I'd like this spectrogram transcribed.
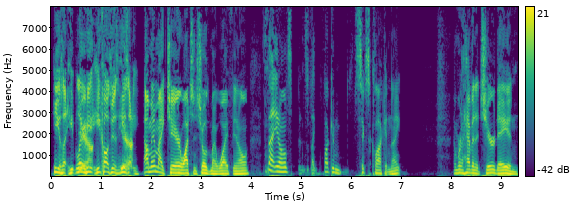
He's like, he, Larry, Yeah. he, he calls me. He's Yeah. like, I'm in my chair watching shows with my wife. You know, it's not, you know, it's, it's like fucking six o'clock at night, and we're having a chair day, and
